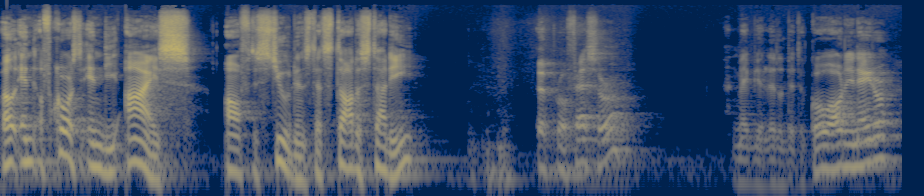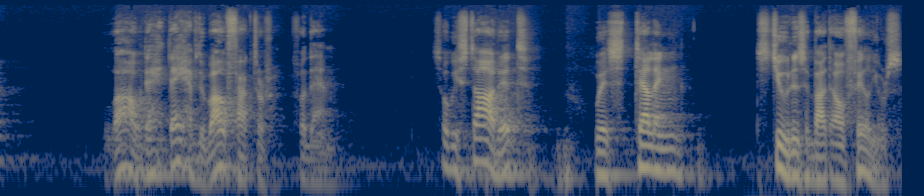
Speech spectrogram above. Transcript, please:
well, in, of course, in the eyes of the students that start a study, a professor, and maybe a little bit a coordinator, wow, they, they have the wow factor for them. So we started with telling students about our failures.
